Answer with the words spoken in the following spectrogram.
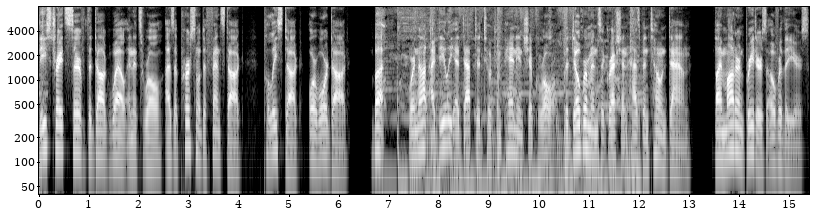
These traits served the dog well in its role as a personal defense dog, police dog, or war dog, but were not ideally adapted to a companionship role. The Doberman's aggression has been toned down by modern breeders over the years.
